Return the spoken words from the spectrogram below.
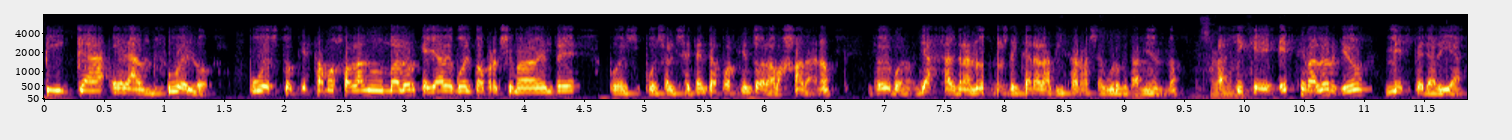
pica el anzuelo, puesto que estamos hablando de un valor que ya ha devuelto aproximadamente pues pues el 70% de la bajada, ¿no? Entonces, bueno, ya saldrán otros de cara a la pizarra seguro que también, ¿no? Así que este valor yo me esperaría.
